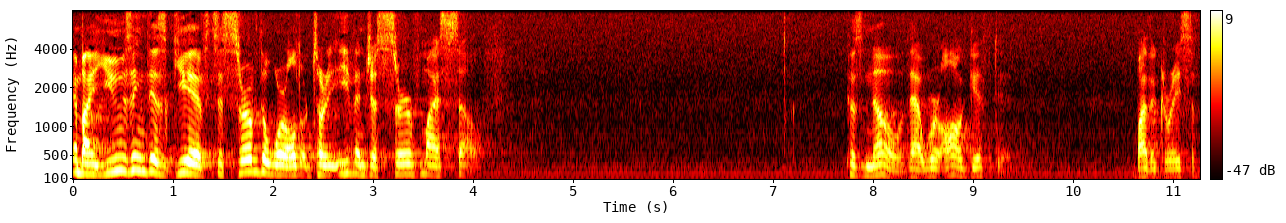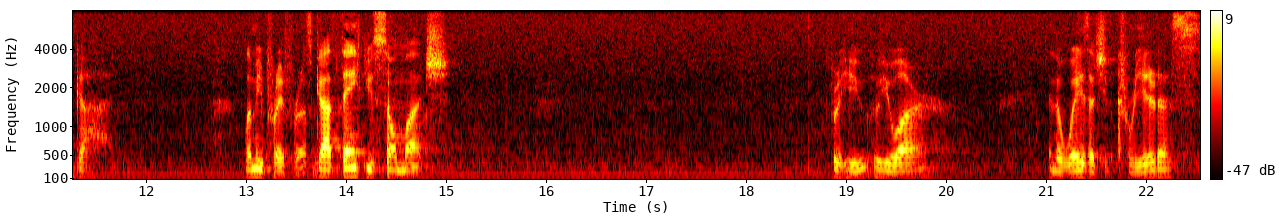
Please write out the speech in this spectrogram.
Am I using these gifts to serve the world or to even just serve myself? Because know that we're all gifted by the grace of God. Let me pray for us. God, thank you so much for who, you are and the ways that you've created us.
